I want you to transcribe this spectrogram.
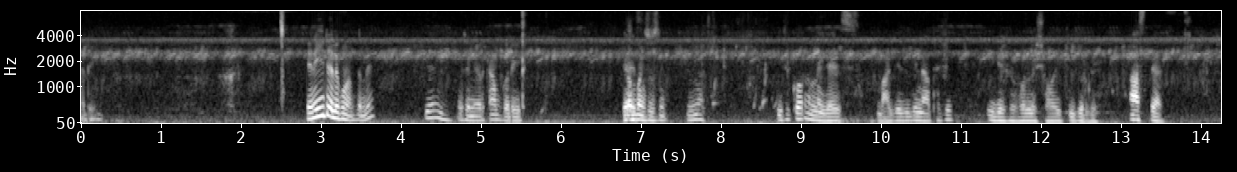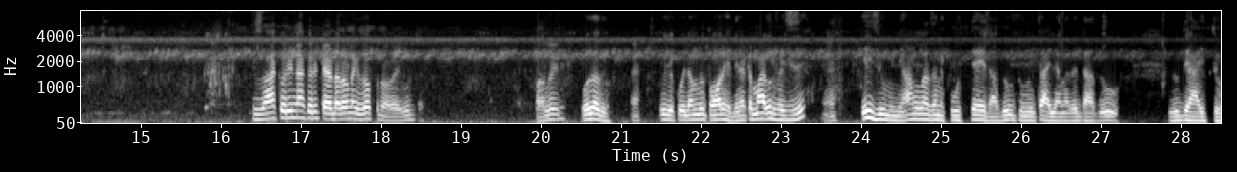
আরে এনে ইটা লেখুন আনতেন রে ওই আর কাম করে। না? কিছু করার নাই ভাগ্যে যদি না থাকে এই দেশে হলে সবাই কি করবে? আস্তে আস্তে। যা করি না করি ট্যাডার অনেক যত্ন হয় বুঝছ ভালোই ও দাদু হ্যাঁ। ওই যে কইলাম তো তোমার সেদিন একটা মাগুর পাইছি যে। হ্যাঁ। এই জমিনে আল্লাহ জানে করতে দাদু তুমি তো আইলা না রে দাদু। যদি আইতো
